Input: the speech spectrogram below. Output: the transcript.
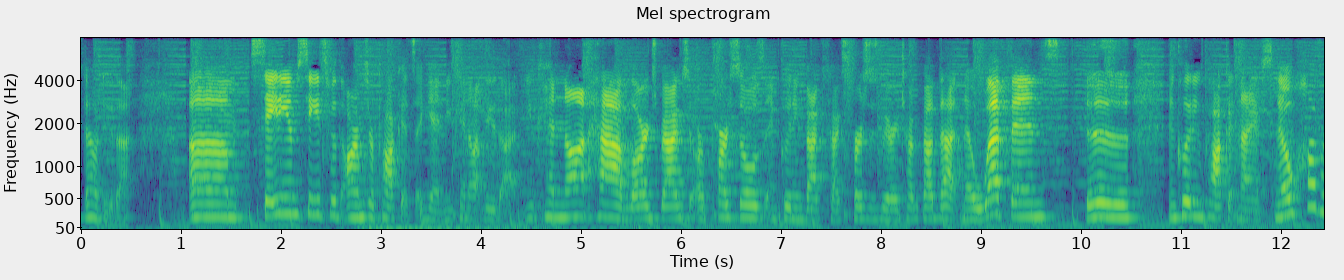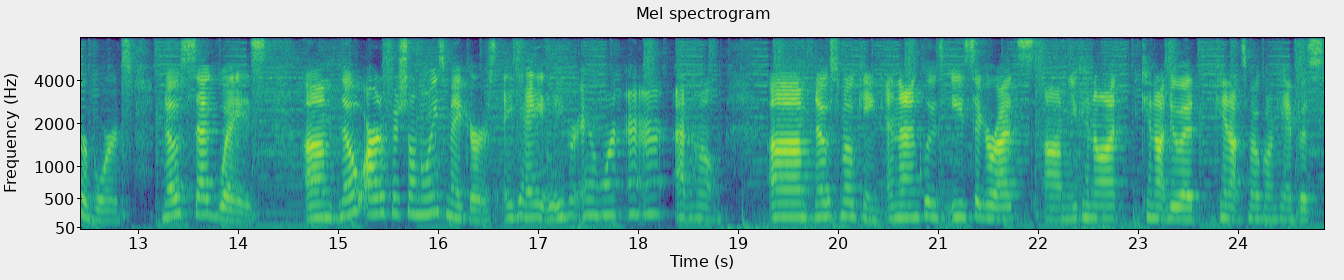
Don't do that. Um, stadium seats with arms or pockets. Again, you cannot do that. You cannot have large bags or parcels, including backpacks, purses. We already talked about that. No weapons, including pocket knives. No hoverboards. No segways. Um, no artificial noisemakers, aka leave your air horn uh-uh, at home. Um, no smoking, and that includes e-cigarettes. Um, you cannot cannot do it. Cannot smoke on campus.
